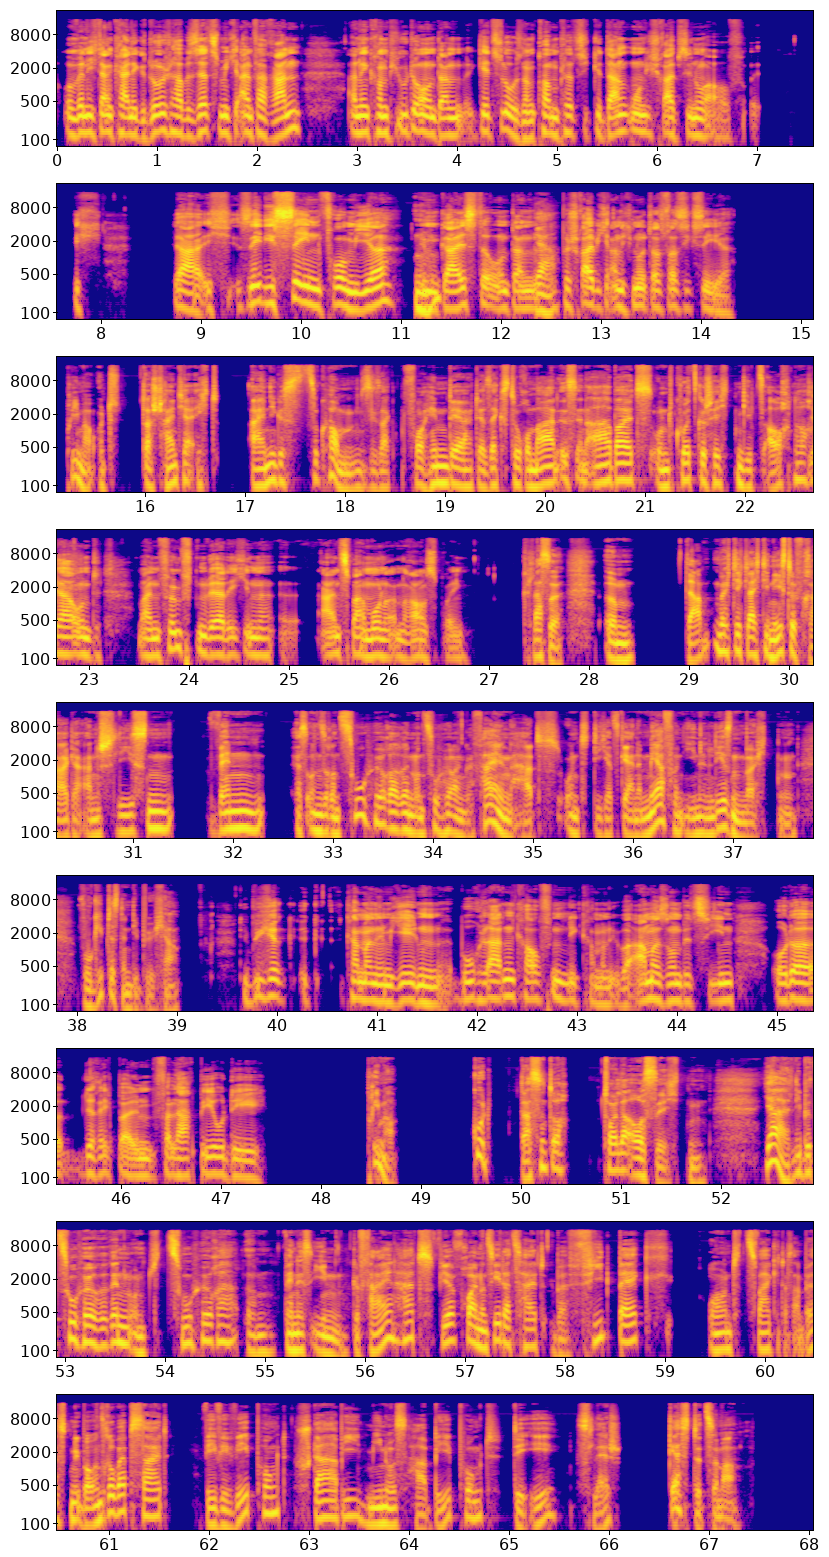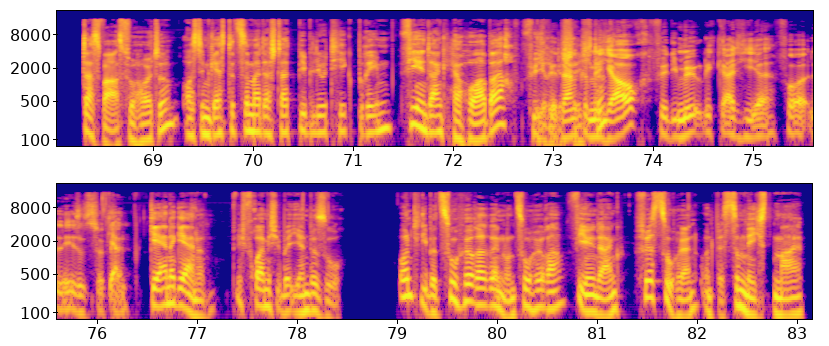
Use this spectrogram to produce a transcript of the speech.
Und wenn ich dann keine Geduld habe, setze mich einfach ran an den Computer und dann geht's los. Dann kommen plötzlich Gedanken und ich schreibe sie nur auf. Ich, ja, ich sehe die Szenen vor mir mhm. im Geiste und dann ja. beschreibe ich eigentlich nur das, was ich sehe. Prima. Und da scheint ja echt einiges zu kommen. Sie sagten vorhin, der, der sechste Roman ist in Arbeit und Kurzgeschichten gibt es auch noch. Ja, und meinen fünften werde ich in äh, ein, zwei Monaten rausbringen. Klasse. Ähm, da möchte ich gleich die nächste Frage anschließen. Wenn es unseren Zuhörerinnen und Zuhörern gefallen hat und die jetzt gerne mehr von Ihnen lesen möchten, wo gibt es denn die Bücher? Die Bücher kann man in jedem Buchladen kaufen, die kann man über Amazon beziehen oder direkt beim Verlag BOD. Prima. Gut, das sind doch tolle Aussichten. Ja, liebe Zuhörerinnen und Zuhörer, ähm, wenn es Ihnen gefallen hat, wir freuen uns jederzeit über Feedback. Und zwar geht das am besten über unsere Website www.stabi-hb.de slash Gästezimmer. Das war's für heute aus dem Gästezimmer der Stadtbibliothek Bremen. Vielen Dank, Herr Horbach, für Ihre Geschichte. Ich bedanke mich auch für die Möglichkeit, hier vorlesen zu können. Ja, gerne, gerne. Ich freue mich über Ihren Besuch. Und liebe Zuhörerinnen und Zuhörer, vielen Dank fürs Zuhören und bis zum nächsten Mal.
